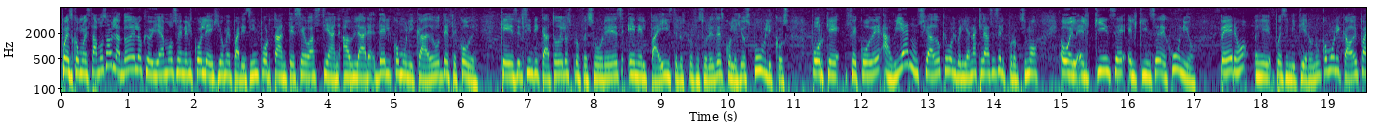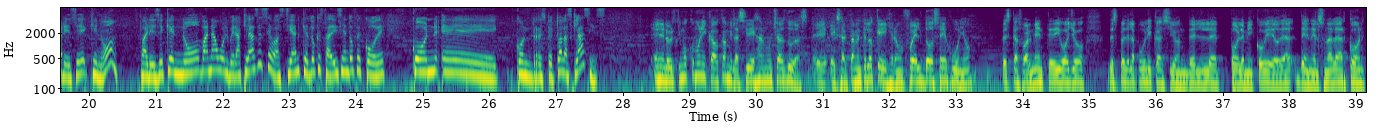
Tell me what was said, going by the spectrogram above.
Pues como estamos hablando de lo que oíamos en el colegio, me parece importante, Sebastián, hablar del comunicado de FECODE, que es el sindicato de los profesores en el país, de los profesores de colegios públicos, porque FECODE había anunciado que volverían a clases el próximo, o el, el 15, el 15 de junio, pero eh, pues emitieron un comunicado y parece que no, parece que no van a volver a clases, Sebastián, ¿qué es lo que está diciendo FECODE con, eh, con respecto a las clases? En el último comunicado, Camila, sí dejan muchas dudas. Eh, exactamente lo que dijeron fue el 12 de junio, pues casualmente digo yo, después de la publicación del eh, polémico video de, de, Nelson Alarcón,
